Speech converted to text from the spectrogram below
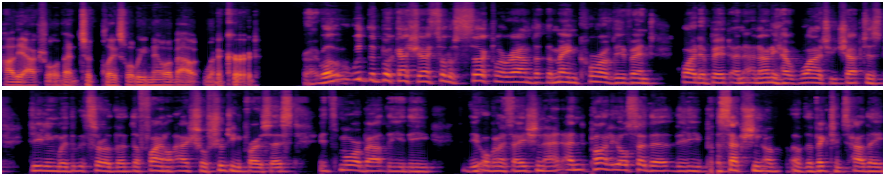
how the actual event took place, what we know about what occurred. Right. Well, with the book, actually, I sort of circle around that the main core of the event quite a bit and, and only have one or two chapters dealing with, with sort of the, the final actual shooting process. It's more about the the the organization and, and partly also the the perception of, of the victims, how they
